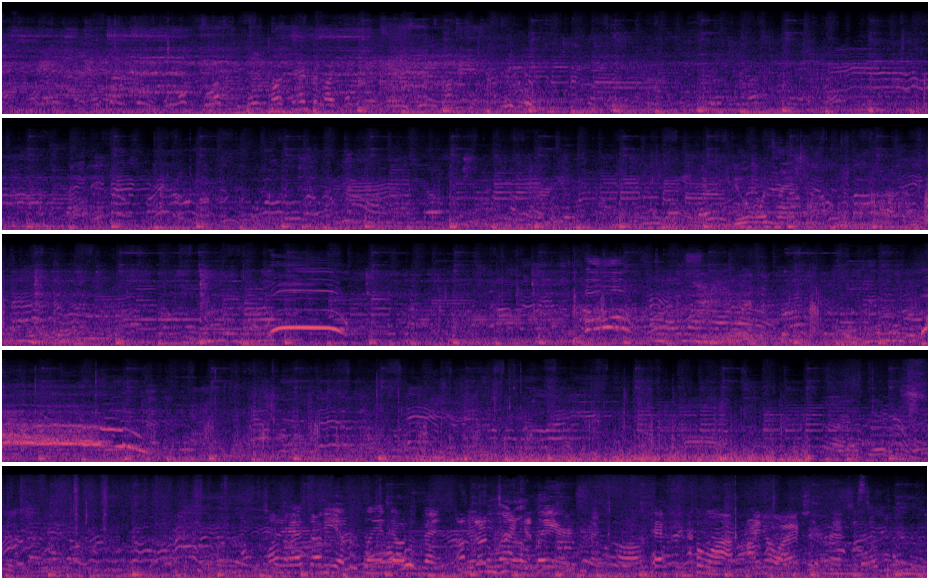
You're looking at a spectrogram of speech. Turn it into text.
you. Be a planned out event. I'm There's done a lot drinking. of layers that all have to come off. I know, I actually practiced it.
